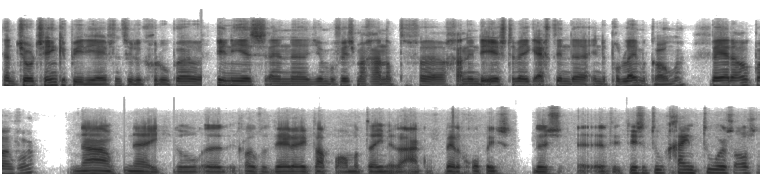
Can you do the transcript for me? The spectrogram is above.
Ja, George Hinkepie die heeft natuurlijk geroepen, Ineos en Jumbo-Visma gaan, op de, gaan in de eerste week echt in de, in de problemen komen. Ben jij daar ook bang voor? Nou, nee. Ik bedoel, uh, ik geloof dat de derde etappe al meteen met de aankomst bergop is. Dus uh, het, het, is natuurlijk geen tour zoals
